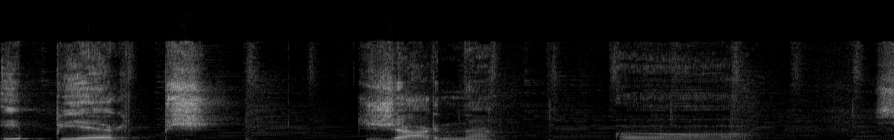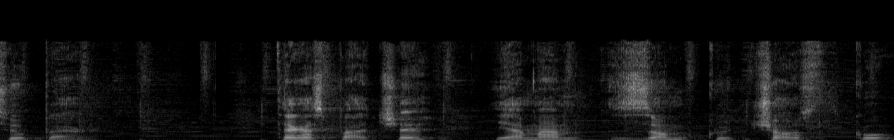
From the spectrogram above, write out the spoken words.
i pieprz ziarna. O, super. Teraz patrzcie, ja mam ząbku czosnku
